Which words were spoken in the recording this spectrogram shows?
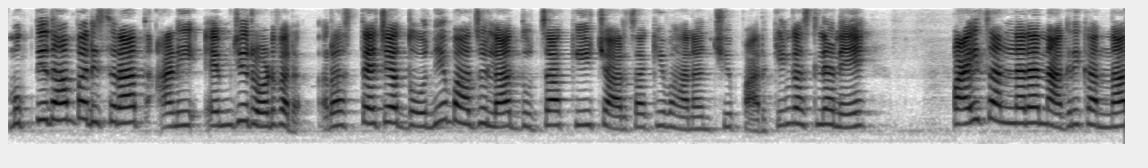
मुक्तिधाम परिसरात आणि एम जी रोडवर रस्त्याच्या दोन्ही बाजूला दुचाकी चारचाकी वाहनांची पार्किंग असल्याने पायी चालणाऱ्या नागरिकांना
